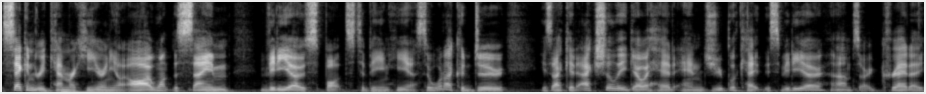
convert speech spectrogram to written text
secondary camera here and you're like, oh, I want the same video spots to be in here. So what I could do is I could actually go ahead and duplicate this video, um, sorry, create a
